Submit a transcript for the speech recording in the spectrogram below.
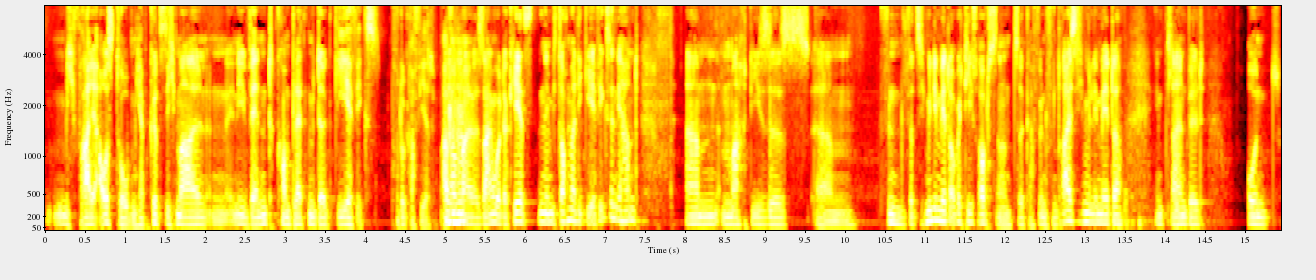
mich frei austoben. Ich habe kürzlich mal ein, ein, Event komplett mit der GFX fotografiert. Einfach mhm. mal sagen wollte, okay, jetzt nehme ich doch mal die GFX in die Hand, ähm, mach dieses ähm, 45 mm Objektiv drauf, das sind dann circa 35 mm im Kleinbild und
